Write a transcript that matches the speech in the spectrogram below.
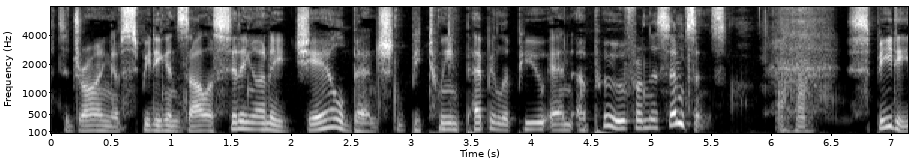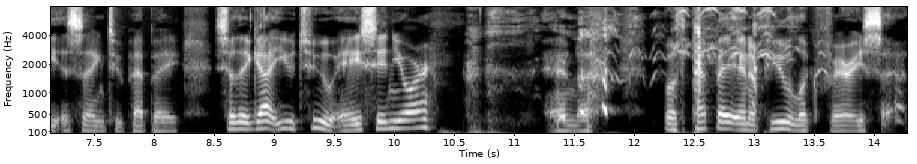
It's a drawing of Speedy Gonzales sitting on a jail bench between Pepe Le Pew and Apu from The Simpsons. Speedy is saying to Pepe, "So they got you too, eh, Senor?" and uh, both Pepe and Apu look very sad.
